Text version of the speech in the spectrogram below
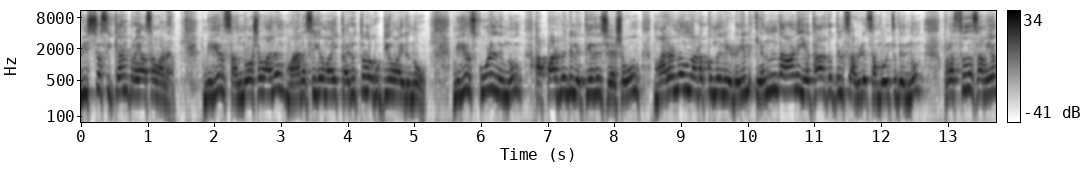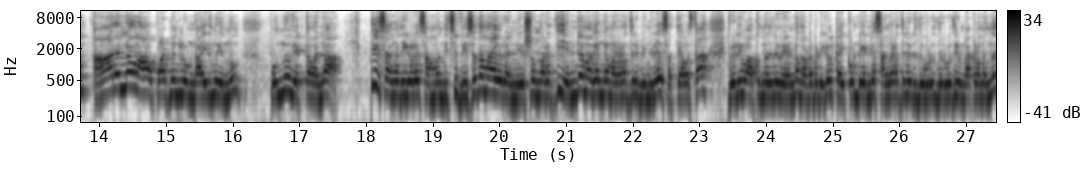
വിശ്വസിക്കാൻ പ്രയാസമാണ്. മിഹിർ സന്തോഷവാനും മാനസികമായി കരുത്തുള്ള കുട്ടിയുമായിരുന്നു. മിഹിർ സ്കൂളിൽ നിന്നും അപ്പാർട്ട്മെന്റിൽ എത്തിയതിനു ശേഷവും മരണം നടക്കുന്നതിനിടയിൽ എന്താണ് യഥാർത്ഥത്തിൽ അവിടെ സംഭവിച്ചതെന്നും പ്രസ്തുത സമയം ആരെല്ലാം ആ അപ്പാർട്ട്മെന്റിൽ ഉണ്ടായിരുന്നു എന്നും ഒന്നും വ്യക്തമല്ല. ഈ സംഗതികളെ സംബന്ധിച്ച് വിശദമായ ഒരു അന്വേഷണം നടത്തി എന്റെ മകന്റെ മരണത്തിന് പിന്നിലെ സത്യാവസ്ഥ വെളിവാക്കുന്നതിന് വേണ്ട നടപടികൾ കൈക്കൊണ്ട് എന്റെ സങ്കടത്തിന് ഒരു നിർവൃതി ഉണ്ടാക്കണമെന്ന്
